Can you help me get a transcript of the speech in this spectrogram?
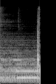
now.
